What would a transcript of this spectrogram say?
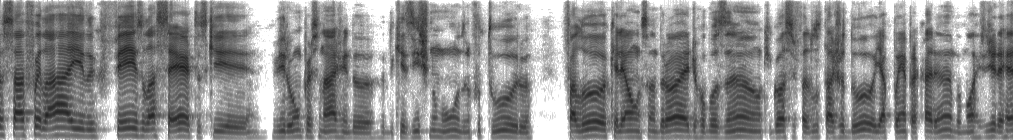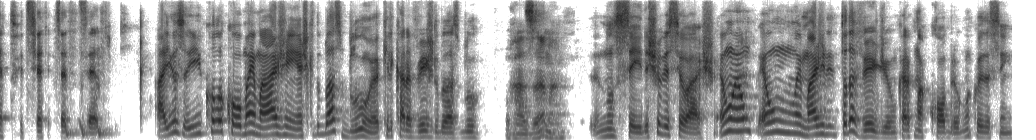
o Sá foi lá e fez o Lacertos, que virou um personagem do, do que existe no mundo, no futuro. Falou que ele é um androide, robozão, que gosta de lutar judô e apanha pra caramba, morre direto, etc, etc, etc. Aí e colocou uma imagem, acho que do Blast Blue, aquele cara verde do Blast Blue. O Razama? Não sei, deixa eu ver se eu acho. É, um, é, um, é uma imagem toda verde, um cara com uma cobra, alguma coisa assim.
